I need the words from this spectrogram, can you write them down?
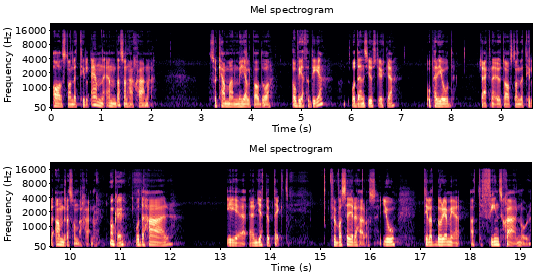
avståndet till en enda sån här stjärna så kan man med hjälp av då att veta det och dens ljusstyrka och period räkna ut avståndet till andra sådana stjärnor. Okej. Och det här är en jätteupptäckt. För vad säger det här oss? Jo, till att börja med att det finns stjärnor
